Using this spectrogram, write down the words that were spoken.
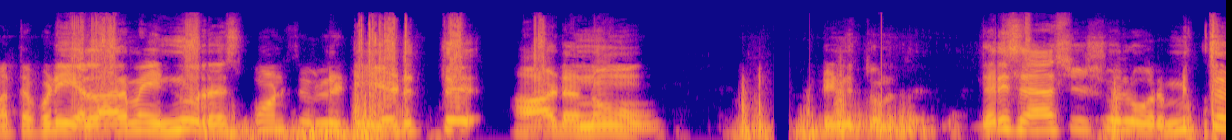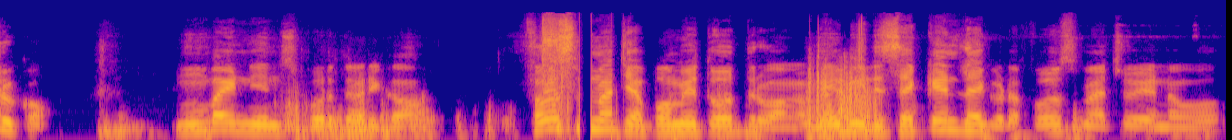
மற்றபடி எல்லாருமே இன்னும் ரெஸ்பான்சிபிலிட்டி எடுத்து ஆடணும் அப்படின்னு தோணுது. தெர் இஸ் ஆஸ் யூஷுவல் ஒரு மித்து இருக்கும். மும்பை இந்தியன்ஸ் பொறுத்த வரைக்கும். ஃபர்ஸ்ட் மேட்ச் எப்பவுமே தோத்துருவாங்க. மேபி இது செகண்ட் லேக்கோட ஃபர்ஸ்ட் மேட்சோ என்னவோ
